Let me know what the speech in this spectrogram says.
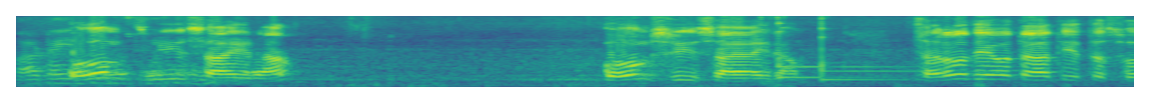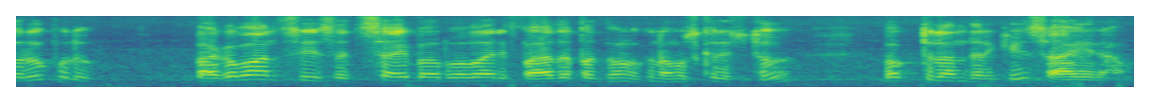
ఓం శ్రీ సాయిరామ్. ఓం శ్రీ సాయిరామ్. సర్వదేవతాతీత స్వరూపులు భగవాన్ శ్రీ సత్యసాయిబాబా వారి పాదపద్మలకు నమస్కరిస్తూ భక్తులందరికీ సాయిరామ్.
